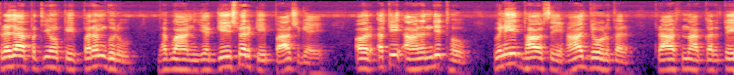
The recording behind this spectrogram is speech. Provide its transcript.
प्रजापतियों के परम गुरु भगवान यज्ञेश्वर के पास गए और अति आनंदित हो विनीत भाव से हाथ जोड़कर प्रार्थना करते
